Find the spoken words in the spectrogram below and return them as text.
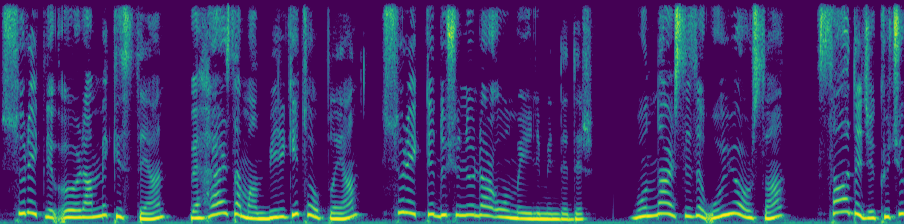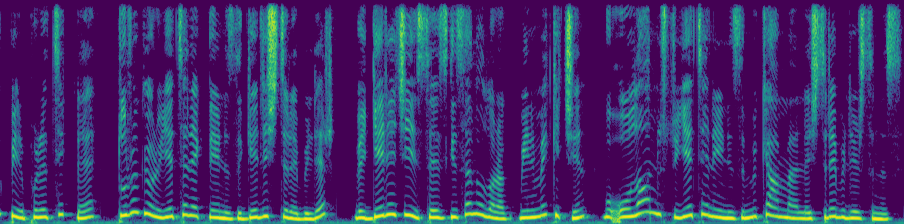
sürekli öğrenmek isteyen ve her zaman bilgi toplayan, sürekli düşünürler olma eğilimindedir. Bunlar size uyuyorsa sadece küçük bir pratikle duru görü yeteneklerinizi geliştirebilir ve geleceği sezgisel olarak bilmek için bu olağanüstü yeteneğinizi mükemmelleştirebilirsiniz.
